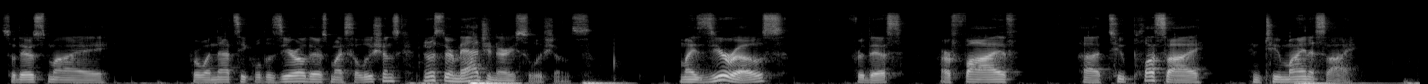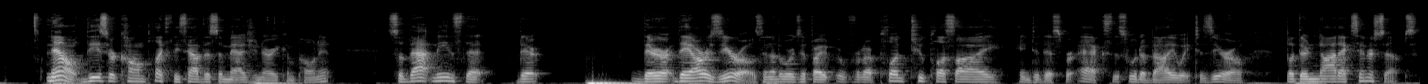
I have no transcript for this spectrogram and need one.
So there's my for when that's equal to 0, there's my solutions. Notice they're imaginary solutions. My zeros for this are 5, uh, 2 plus i, and 2 minus i. Now, these are complex. These have this imaginary component. So that means that they're, they're, they are zeros. In other words, if I, if I plug 2 plus i into this for x, this would evaluate to 0. But they're not x-intercepts.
